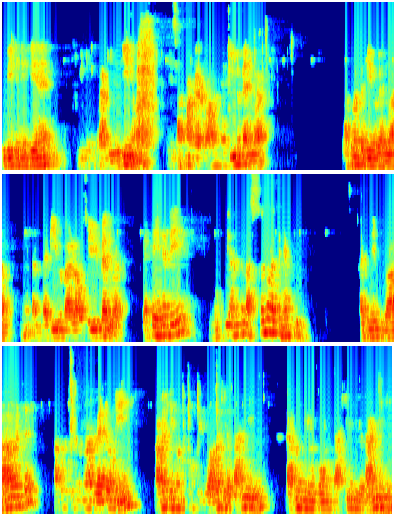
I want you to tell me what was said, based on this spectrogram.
විවිධනේ කියන විවිධ කරා ඉඳ තියෙනවා. මේ සක්මන් කරනවා බැදීම බැලුවා. ලකුණු බැදීම බැලුවා. නැත්නම් බැදීම බලලා ඔසවීම බැලුවා. වැටෙන දේ මුක්තියන්ත ලස්සන වචනයක් තියෙනවා. අද මේ පුරාවට අපිට කියනවා වැටුනේ මම කියනොත් කොහොමද කියලා දන්නේ. ලකුණු කියනොත් කොහොමද දකින්න කියලා දන්නේ.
